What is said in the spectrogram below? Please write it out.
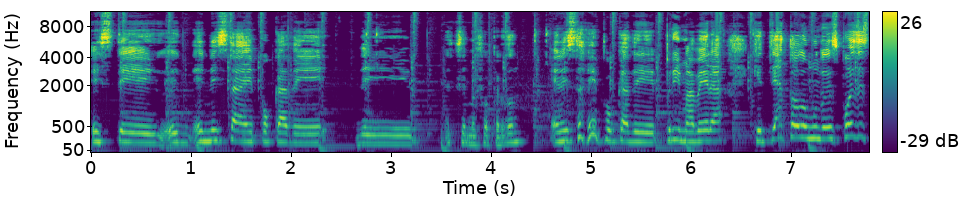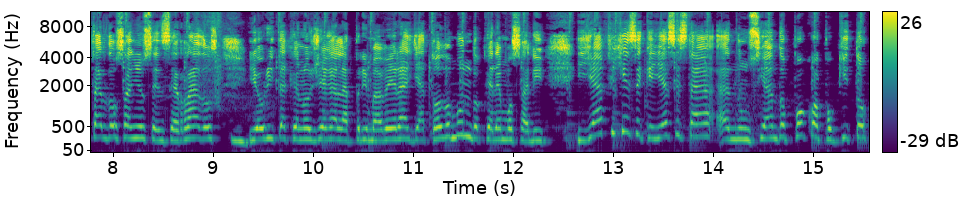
este, en esta época de de se me fue, perdón, en esta época de primavera, que ya todo el mundo, después de estar dos años encerrados y ahorita que nos llega la primavera, ya todo el mundo queremos salir. Y ya fíjense que ya se está anunciando poco a poquito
